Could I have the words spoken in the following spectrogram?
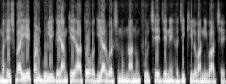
મહેશભાઈએ પણ ભૂલી ગયા કે આ તો અગિયાર વર્ષનું નાનું ફૂલ છે જેને હજી ખીલવાની વાર છે.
